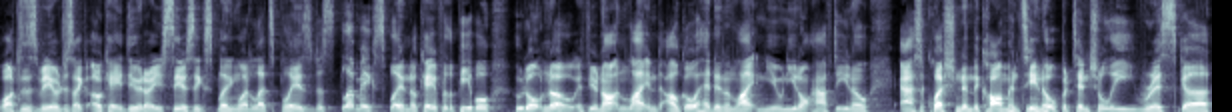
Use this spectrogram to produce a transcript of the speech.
watching this video just like, okay, dude, are you seriously explaining what Let's Play is? Just let me explain, okay? For the people who don't know, if you're not enlightened, I'll go ahead and enlighten you, and you don't have to, you know, ask a question in the comments, you know, potentially risk, uh,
